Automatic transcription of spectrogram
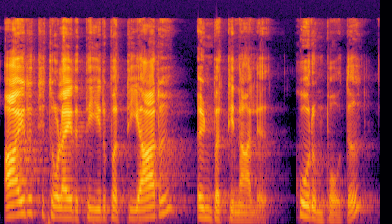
ஆயிரத்தி தொள்ளாயிரத்தி இருபத்தி ஆறு எண்பத்தி நாலு கூறும்போது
